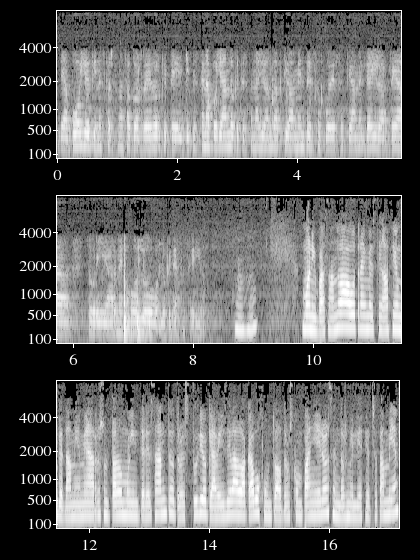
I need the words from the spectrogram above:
de apoyo, tienes personas a tu alrededor que te, que te estén apoyando, que te estén ayudando activamente, eso puede efectivamente ayudarte a sobrellevar mejor lo, lo que te ha sucedido. Bueno, y pasando a otra investigación que también me ha resultado muy interesante, otro estudio que habéis llevado a cabo junto a otros compañeros en 2018 también,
